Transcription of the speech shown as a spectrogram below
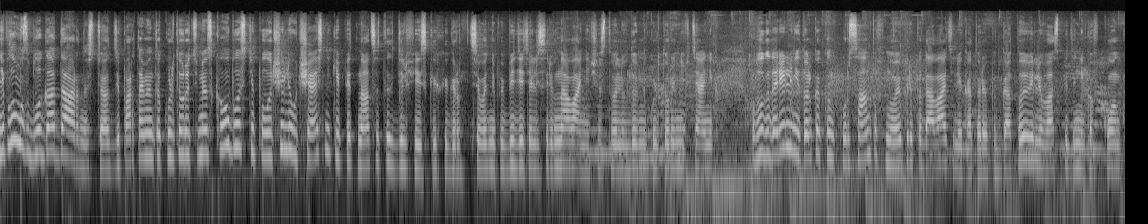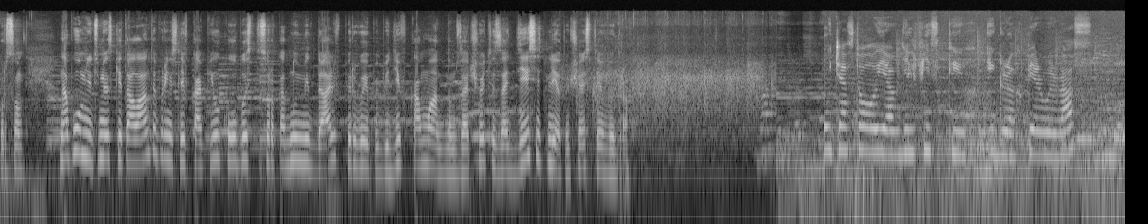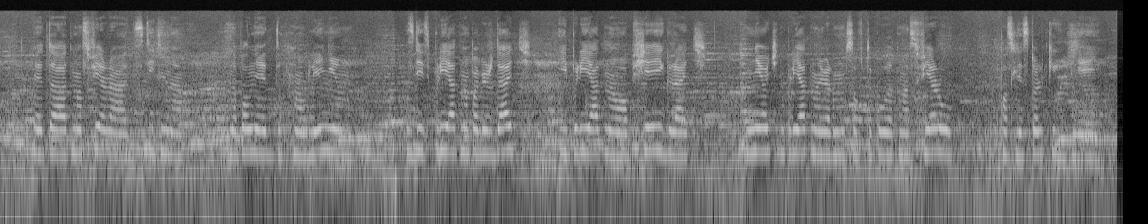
Диплом с благодарностью от Департамента культуры Тюменской области получили участники 15-х Дельфийских игр. Сегодня победители соревнований чествовали в Доме культуры «Нефтяник». Поблагодарили не только конкурсантов, но и преподавателей, которые подготовили воспитанников к конкурсу. Напомню, тюменские таланты принесли в копилку области 41 медаль, впервые победив в командном зачете за 10 лет участия в играх. Участвовала я в дельфийских играх первый раз. Эта атмосфера действительно наполняет вдохновлением. Здесь приятно побеждать и приятно вообще играть. Мне очень приятно вернуться в такую атмосферу после стольких дней.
